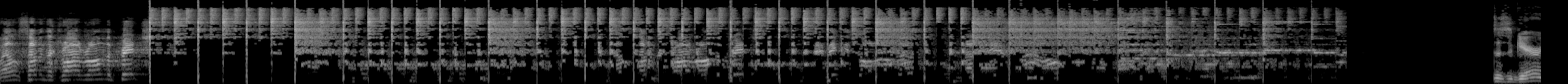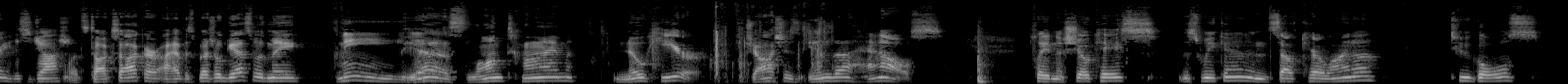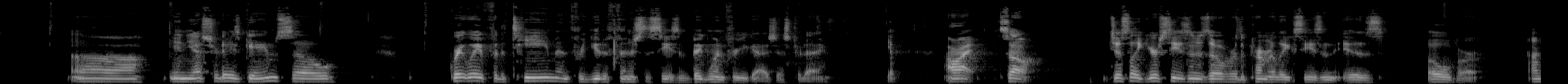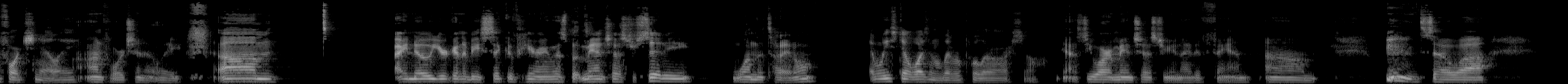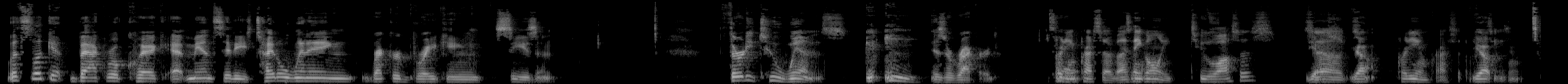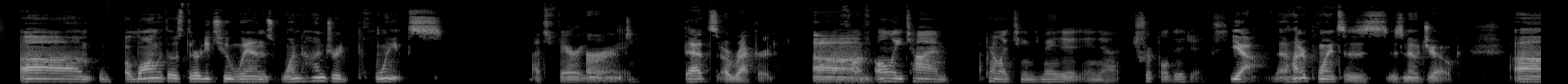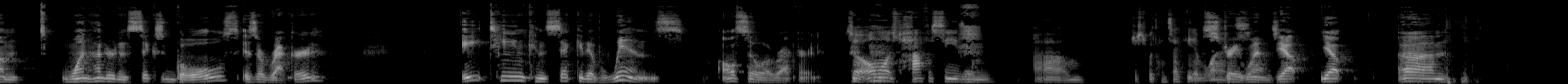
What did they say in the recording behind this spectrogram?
Well, some of the crowd are on the pitch. Some of the crowd are on the pitch. They think it's all over. And it is now. This is Gary. This is Josh. Let's talk soccer. I have a special guest with me. Me. Yes, long time no here. Josh is in the house. Played in a showcase this weekend in South Carolina. Two goals uh, in yesterday's game. So great way for the team and for you to finish the season. Big win for you guys yesterday. Yep. All right. So just like your season is over, the Premier League season is over Unfortunately. unfortunately. Um, I know you're going to be sick of hearing this, but Manchester City won the title. At least it wasn't Liverpool or Arsenal. Yes, you are a Manchester United fan. Um, so uh, let's look at back real quick at Man City's title-winning, record-breaking season. Thirty-two wins is a record. It's pretty So- impressive. I think only two losses. So Yeah, it's yeah. pretty impressive Yep. season. Um, along with those 32 wins, 100 points That's very earned. great. That's a record. Um, only time a Premier League team's made it in uh, triple digits. yeah, 100 points is is no joke. Um, 106 goals is a record. 18 consecutive wins, also a record. So almost half a season um, just with consecutive wins. Straight wins. Yep, yep. Um,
